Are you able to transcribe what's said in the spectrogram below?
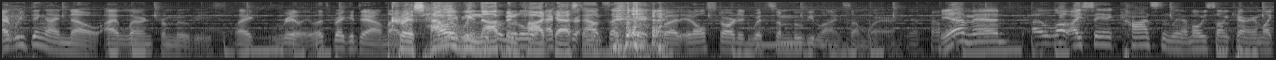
Everything I know, I learned from movies. Like, really, let's break it down. Like, Chris, how have we not been podcasting? Outside kick, but it all started with some movie line somewhere. you know? Yeah, man. I love. I say it constantly. I'm always telling Carrie. I'm like,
